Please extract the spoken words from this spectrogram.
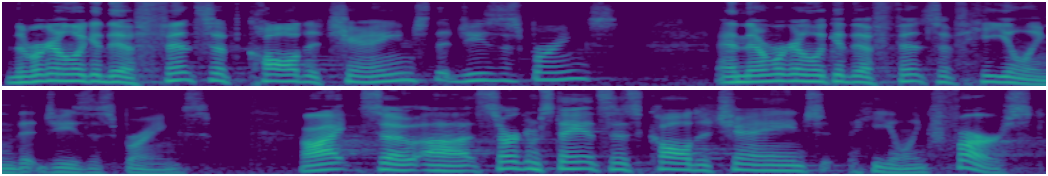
And then we're going to look at the offensive call to change that Jesus brings. And then we're going to look at the offensive healing that Jesus brings. All right, so uh, circumstances, call to change, healing. First,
